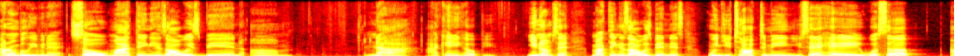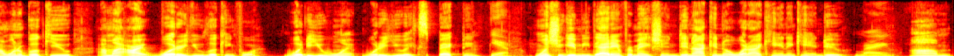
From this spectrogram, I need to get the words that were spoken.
I don't believe in that. So my thing has always been, um, nah, I can't help you. You know what I'm saying? My thing has always been this. When you talk to me and you say, hey, what's up? I want to book you. I'm like, all right, what are you looking for? What do you want? What are you expecting? Yeah. Once you give me that information, then I can know what I can and can't do. Right. Um,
